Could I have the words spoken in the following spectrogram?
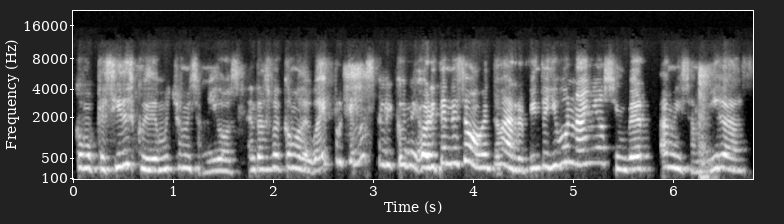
como que sí descuidé mucho a mis amigos, entonces fue como de, güey, ¿por qué no salí con ellos? Ahorita en este momento me arrepiento, llevo un año sin ver a mis amigas.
